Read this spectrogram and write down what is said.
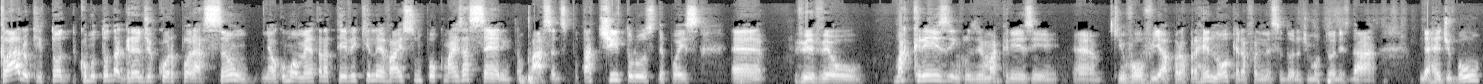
Claro que, todo, como toda grande corporação, em algum momento ela teve que levar isso um pouco mais a sério. Então passa a disputar títulos, depois é, viveu uma crise, inclusive uma crise é, que envolvia a própria Renault, que era fornecedora de motores da, da Red Bull.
